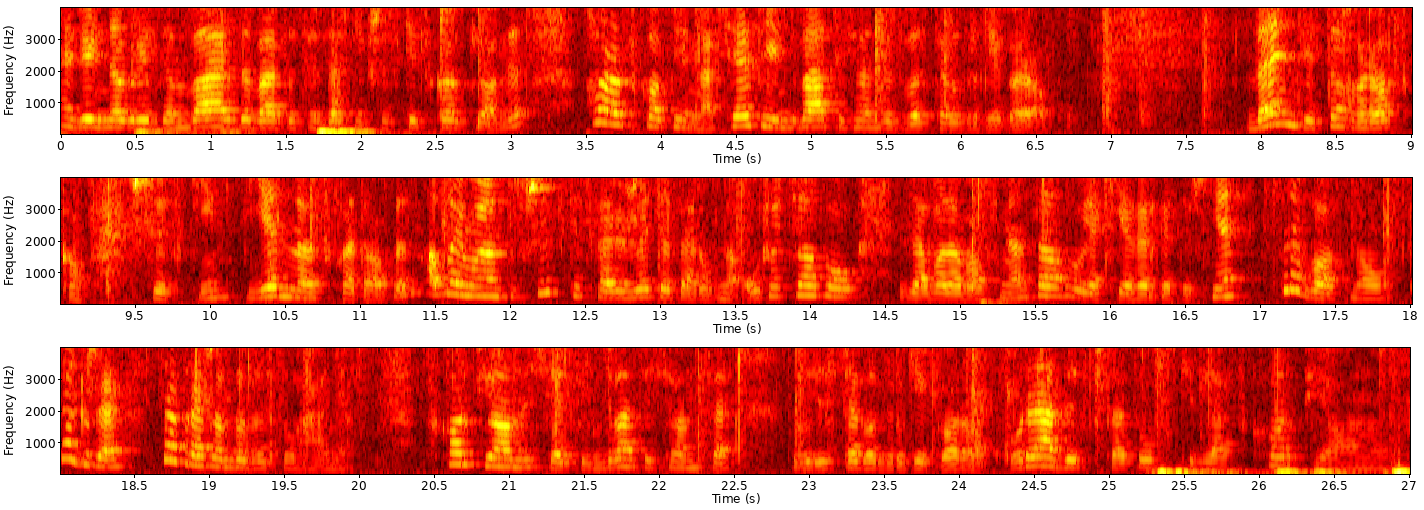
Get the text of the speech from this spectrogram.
Dzień dobry, witam bardzo, bardzo serdecznie wszystkie skorpiony w horoskopie na sierpień 2022 roku. Będzie to horoskop szybki, jednorozkładowy, obejmujący wszystkie sfery życia, zarówno uczuciową, zawodową, finansową, jak i energetycznie zdrowotną. Także zapraszam do wysłuchania. Skorpiony, sierpień 2022 roku. Rady, wskazówki dla skorpionów.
